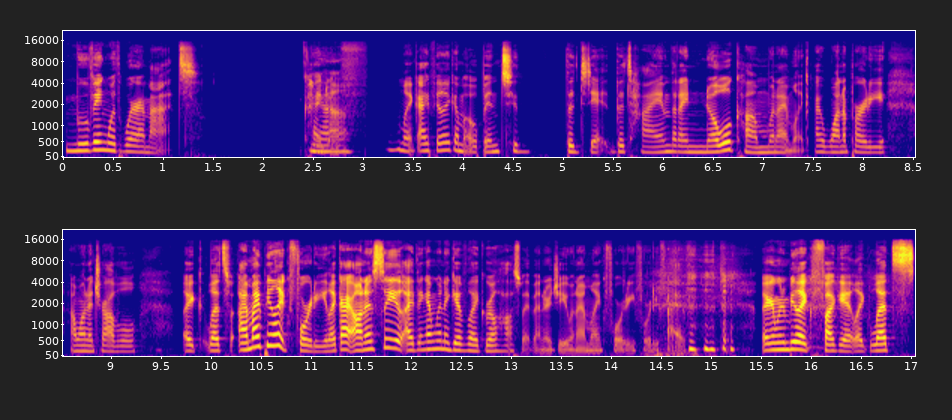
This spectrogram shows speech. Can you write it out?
moving with where I'm at, kind Yeah. of. Like I feel like I'm open to the day, the time that I know will come when I'm like I want to party, I want to travel. Like let's I might be like 40. Like I honestly I think I'm going to give like real housewife energy when I'm like 40, 45. Like I'm gonna be like, fuck it, like let's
